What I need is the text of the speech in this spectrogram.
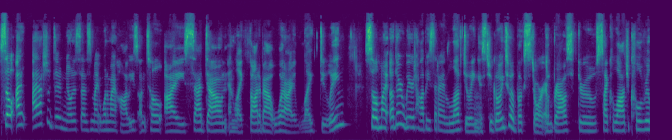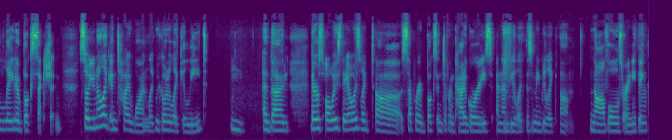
so I I actually didn't notice that as my one of my hobbies until I sat down and like thought about what I like doing. So my other weird hobbies that I love doing is to go into a bookstore and browse through psychological related book section. So you know like in Taiwan like we go to like Eslite Mm. and then there's always they always like uh separate books in different categories and then be like this may be like um novels or anything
